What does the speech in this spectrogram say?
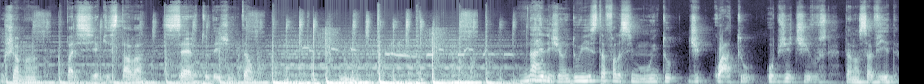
O xamã parecia que estava certo desde então. Na religião hinduísta fala-se muito de quatro objetivos da nossa vida.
